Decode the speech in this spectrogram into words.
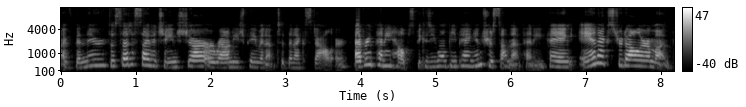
I've been there. So set aside a change jar around each payment up to the next dollar. Every penny helps because you won't be paying interest on that penny. Paying an extra dollar a month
